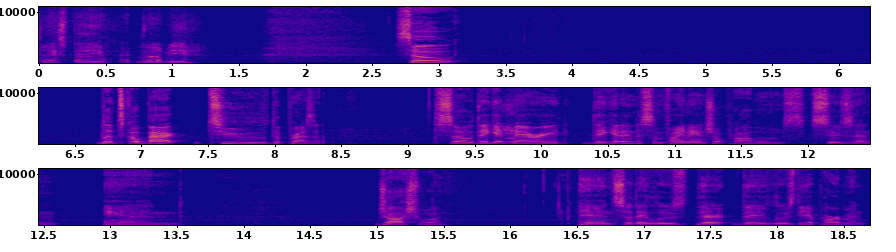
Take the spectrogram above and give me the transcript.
Thanks, babe. Love you. So let's go back to the present. So they get Yeah. married, they get into some financial problems, Susan and Joshua. And so they lose their they lose the apartment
